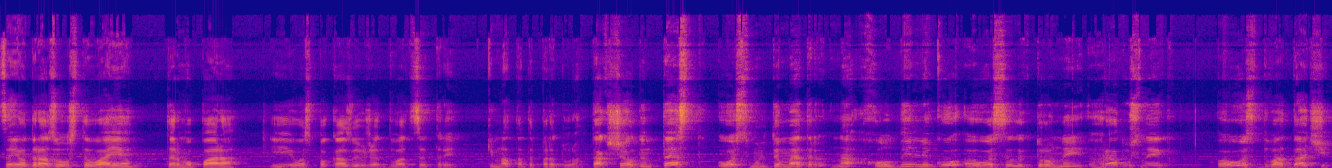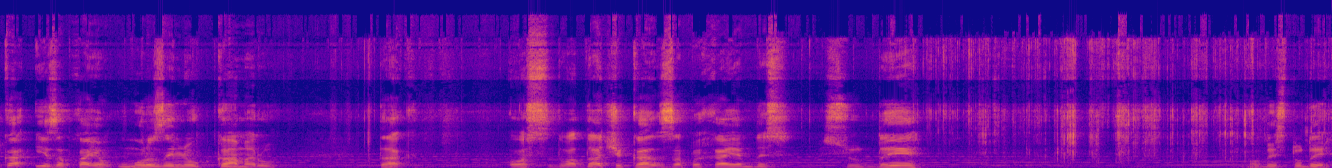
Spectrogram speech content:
Цей одразу остиває термопара. І ось показує вже 23. Кімнатна температура. Так, ще один тест. Ось мультиметр на холодильнику, а ось електронний градусник. А ось два датчика і запхаємо в морозильну камеру. Так. Ось два датчика. Запихаємо десь сюди. Ну, десь туди.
